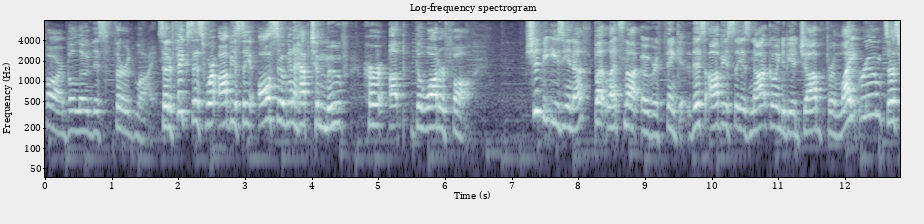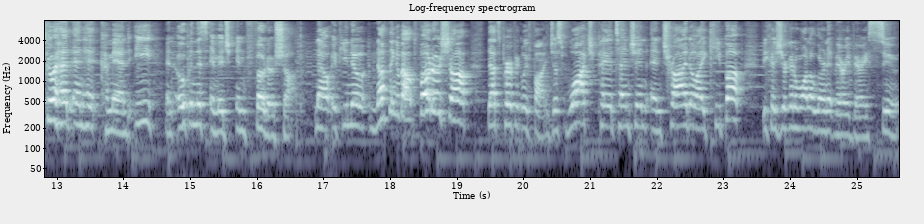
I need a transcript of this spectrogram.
far below this third line. So to fix this, we're obviously also gonna have to move her up the waterfall. Should be easy enough, but let's not overthink it. This obviously is not going to be a job for Lightroom, so let's go ahead and hit Command E and open this image in Photoshop. Now, if you know nothing about Photoshop, that's perfectly fine. Just watch, pay attention, and try to like keep up because you're gonna wanna learn it very, very soon.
